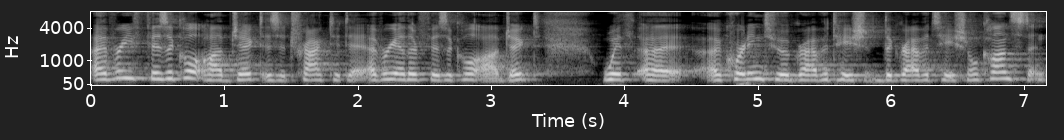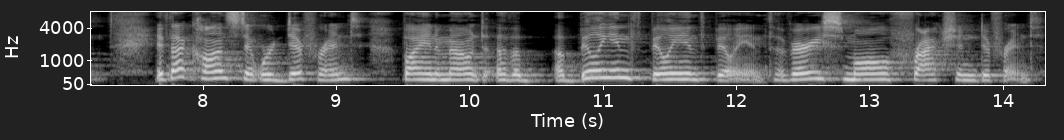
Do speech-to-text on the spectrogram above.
every physical object is attracted to every other physical object with, uh, according to a gravitation, the gravitational constant. If that constant were different by an amount of a, a billionth, billionth, billionth, a very small fraction different,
